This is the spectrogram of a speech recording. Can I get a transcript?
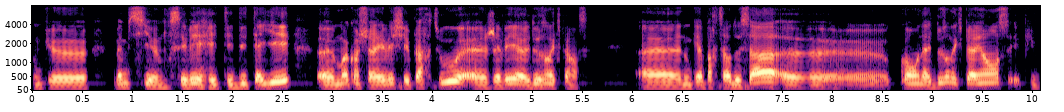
Donc, même si mon CV a été détaillé, moi, quand je suis arrivé chez Partout, j'avais deux ans d'expérience. Euh, donc à partir de ça, euh, quand on a deux ans d'expérience et puis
